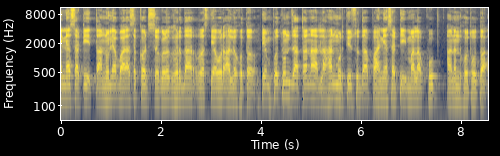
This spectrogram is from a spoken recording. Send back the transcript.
नेण्यासाठी तानुल्या बाळासकट सगळं घरदार रस्त्यावर आलं होतं. टेम्पोतून जाताना लहान मूर्ती सुद्धा पाहण्यासाठी मला खूप आनंद होत होता.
